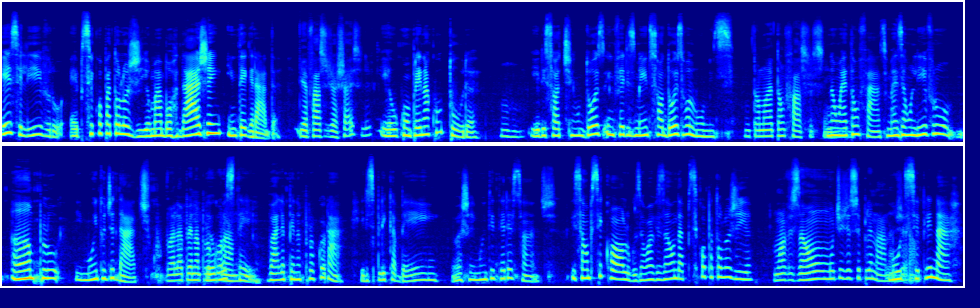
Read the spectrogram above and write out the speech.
Esse livro é Psicopatologia, uma abordagem integrada. E é fácil de achar esse livro? Eu comprei na Cultura. Uhum. E eles só tinham dois, infelizmente, só dois volumes. Então não é tão fácil assim. Não é tão fácil, mas é um livro amplo e muito didático. Vale a pena procurar. Eu gostei. Vale a pena procurar. Ele explica bem. Eu achei muito interessante. E são psicólogos, é uma visão da psicopatologia. Uma visão multidisciplinar, né? Multidisciplinar. Geral.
